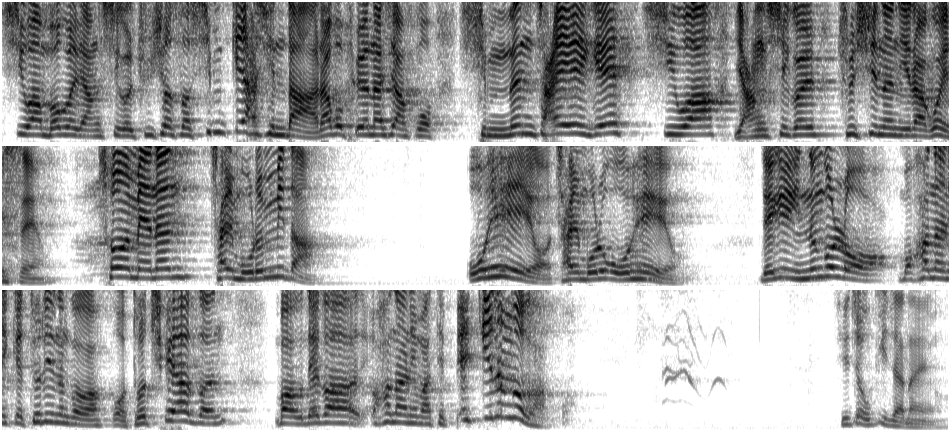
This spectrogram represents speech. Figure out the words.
씨와 먹을 양식을 주셔서 심게 하신다라고 표현하지 않고 심는 자에게 씨와 양식을 주시는 이라고 했어요. 처음에는 잘 모릅니다. 오해예요. 잘 모르고 오해예요. 내게 있는 걸로 뭐 하나님께 드리는 것 같고 더 최악은 막 내가 하나님한테 뺏기는 것 같고 진짜 웃기잖아요.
